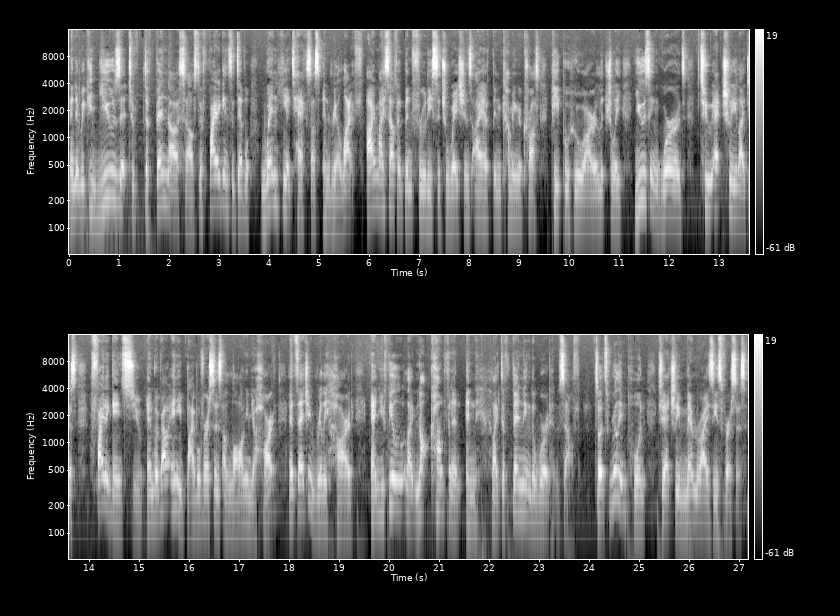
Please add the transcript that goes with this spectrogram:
and that we can use it to defend ourselves, to fight against the devil when he attacks us in real life. I myself have been through these situations. I have been coming across people who are literally using words to actually like just fight against you. And without any bible verses along in your heart it's actually really hard. And you feel like not confident in like defending the word himself So it's really important to actually memorize these verses.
